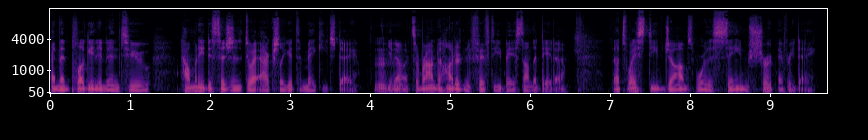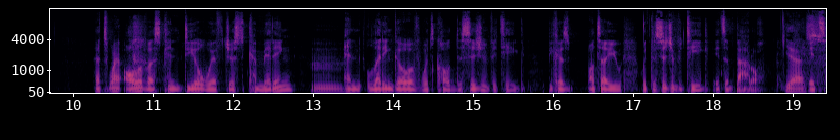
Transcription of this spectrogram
and then plugging it into how many decisions do I actually get to make each day? You mm-hmm. know, it's around 150 based on the data. That's why Steve Jobs wore the same shirt every day. That's why all of us can deal with just committing hmm. and letting go of what's called decision fatigue. Because I'll tell you, with decision fatigue, it's a battle. Yes. It's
